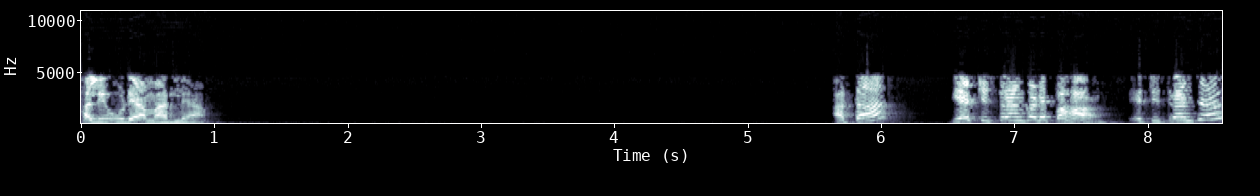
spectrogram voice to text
खाली उड्या मारल्या. आता या चित्रांकडे पहा. या चित्रांचं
